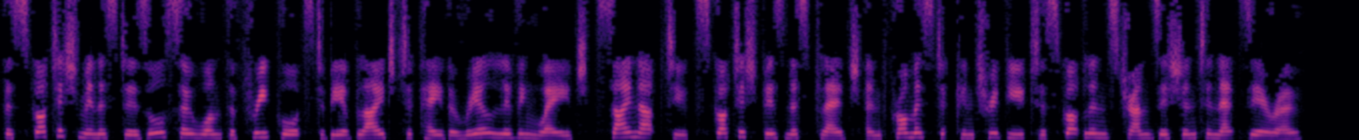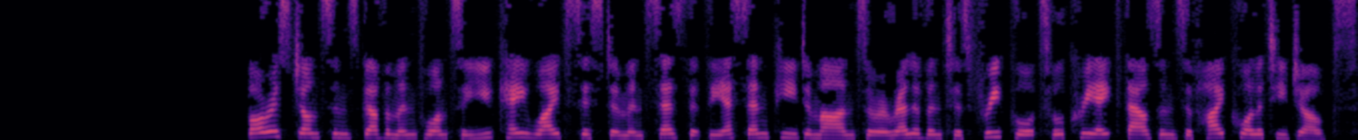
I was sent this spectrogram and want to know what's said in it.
The Scottish ministers also want the freeports to be obliged to pay the real living wage, sign up to Scottish Business Pledge, and promise to contribute to Scotland's transition to net zero. Boris Johnson's government wants a UK-wide system and says that the SNP demands are irrelevant as free ports will create thousands of high-quality jobs.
